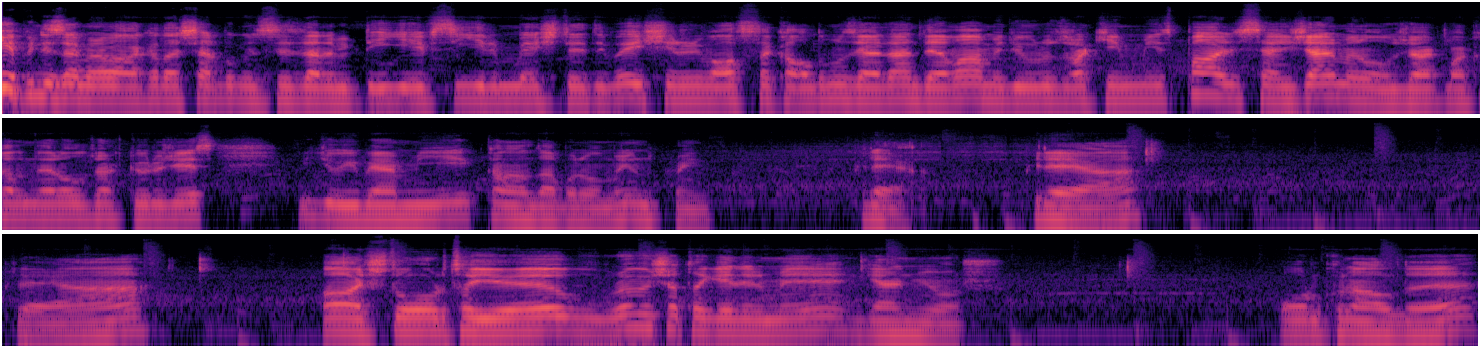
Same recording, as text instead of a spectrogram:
Hepinize merhaba arkadaşlar. Bugün sizlerle birlikte EFC 25'te Division Rivals'ta kaldığımız yerden devam ediyoruz. Rakibimiz Paris Saint Germain olacak. Bakalım neler olacak göreceğiz. Videoyu beğenmeyi, kanala abone olmayı unutmayın. Playa. Playa. Playa. Açtı ortayı. Röveşata gelir mi? Gelmiyor. Orkun aldı.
